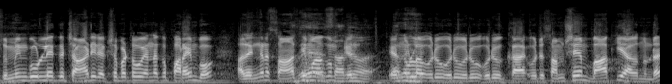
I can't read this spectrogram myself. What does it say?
സ്വിമ്മിംഗ് പൂളിലേക്ക് ചാടി രക്ഷപ്പെട്ടു എന്നൊക്കെ പറയുമ്പോൾ അതെങ്ങനെ സാധ്യമാകും എന്നുള്ള ഒരു ഒരു ഒരു ഒരു ഒരു സംശയം ബാക്കിയാകുന്നുണ്ട്.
